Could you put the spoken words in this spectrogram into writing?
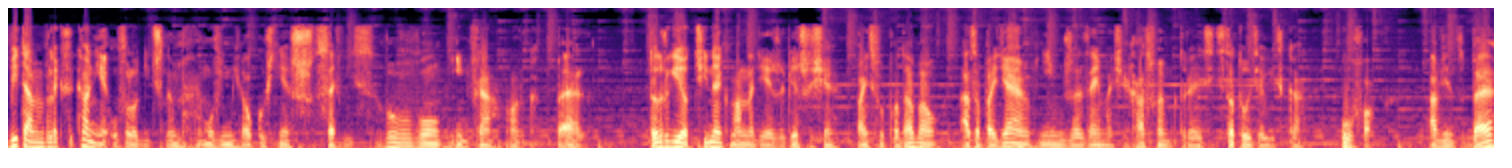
Witam w leksykonie ufologicznym, mówi Michał Kuśnierz, serwis www.infra.org.pl. To drugi odcinek, mam nadzieję, że pierwszy się Państwu podobał, a zapowiedziałem w nim, że zajmę się hasłem, które jest istotą zjawiska UFO, a więc B,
